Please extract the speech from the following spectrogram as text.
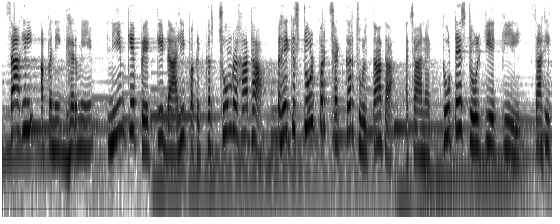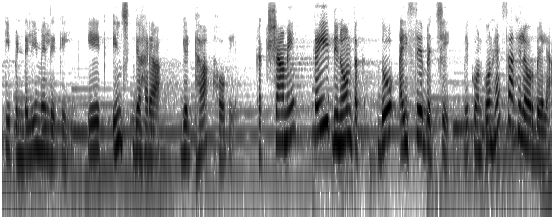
साहिल अपने घर में नीम के पेट की डाली पकड़कर चूम रहा था। वह एक स्टूल पर छटकर चूलता था। अचानक टूटे स्टूल की एक कील साहिल की पिंडली में लग गई। एक इंच गहरा गड्ढा हो गया। कक्षा में कई दिनों तक दो ऐसे बच्चे, वे कौन कौन है? साहिल और बेला।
